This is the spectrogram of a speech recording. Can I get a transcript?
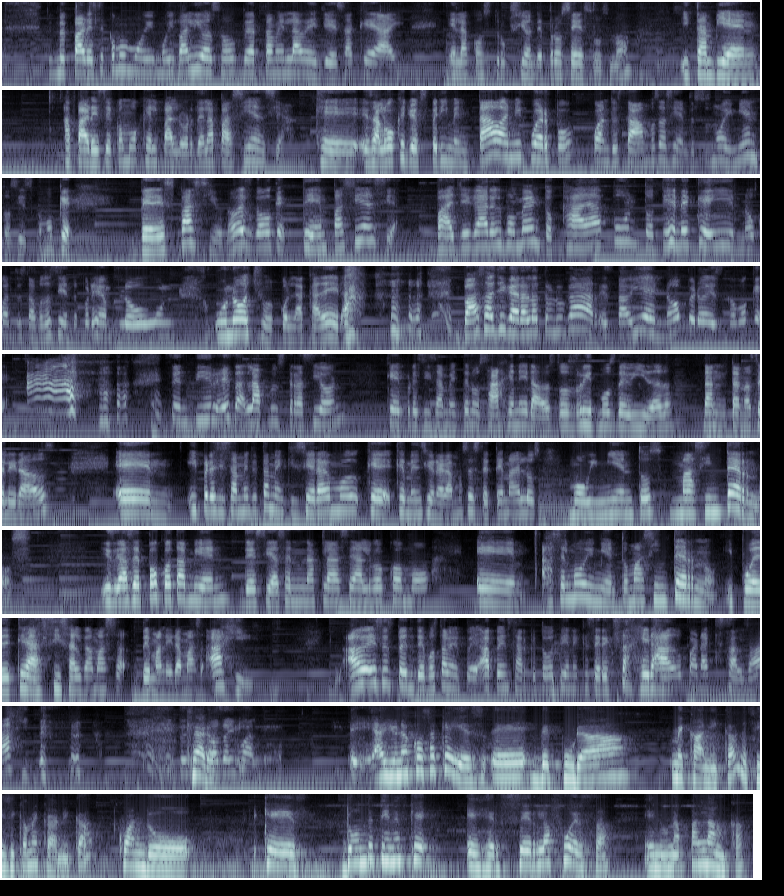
me parece como muy, muy valioso ver también la belleza que hay en la construcción de procesos, ¿no? Y también aparece como que el valor de la paciencia, que es algo que yo experimentaba en mi cuerpo cuando estábamos haciendo estos movimientos y es como que ve despacio, ¿no? Es como que ten paciencia, va a llegar el momento, cada punto tiene que ir, ¿no? Cuando estamos haciendo, por ejemplo, un, un 8 con la cadera, vas a llegar al otro lugar, está bien, ¿no? Pero es como que, ¡ah! sentir esa, la frustración que precisamente nos ha generado estos ritmos de vida tan, tan acelerados. Em, y precisamente también quisiera que, que mencionáramos este tema de los movimientos más internos. Y hace poco también decías en una clase algo como, eh, haz el movimiento más interno y puede que así salga más de manera más ágil. A veces tendemos también a pensar que todo tiene que ser exagerado para que salga ágil. claro. igual. Eh, hay una cosa que es eh, de pura mecánica, de física mecánica, cuando que es dónde tienes que ejercer la fuerza en una palanca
